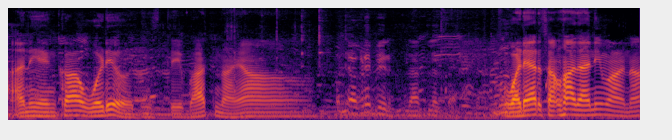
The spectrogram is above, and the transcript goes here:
आणि यांका वडे होत नुसते. भात नाया. वड्यार समाधानी माना.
